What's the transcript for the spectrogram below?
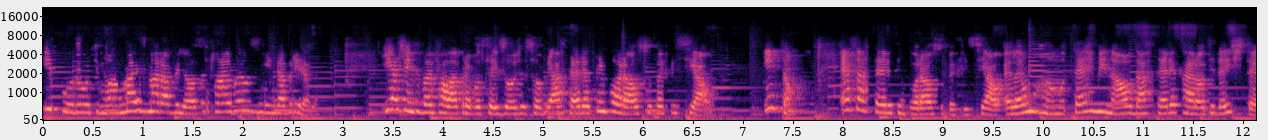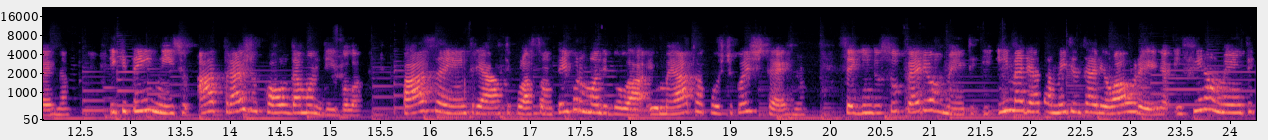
e por último a mais maravilhosa Cláudia Gabriela. E a gente vai falar para vocês hoje sobre a artéria temporal superficial. Então, essa artéria temporal superficial ela é um ramo terminal da artéria carótida externa e que tem início atrás do colo da mandíbula, passa entre a articulação temporomandibular e o meato acústico externo, seguindo superiormente e imediatamente anterior à orelha e finalmente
